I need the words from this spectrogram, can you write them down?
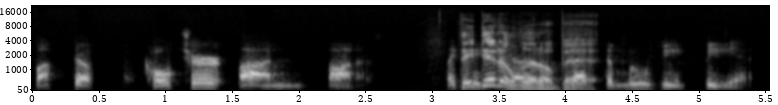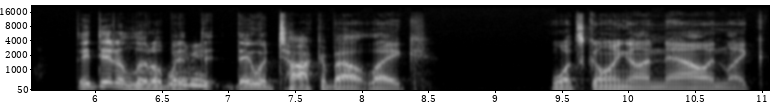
fucked up culture on on us. Like They did a little Let bit. the movie be it. They did a little What bit. you Th- mean? They would talk about like what's going on now and like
